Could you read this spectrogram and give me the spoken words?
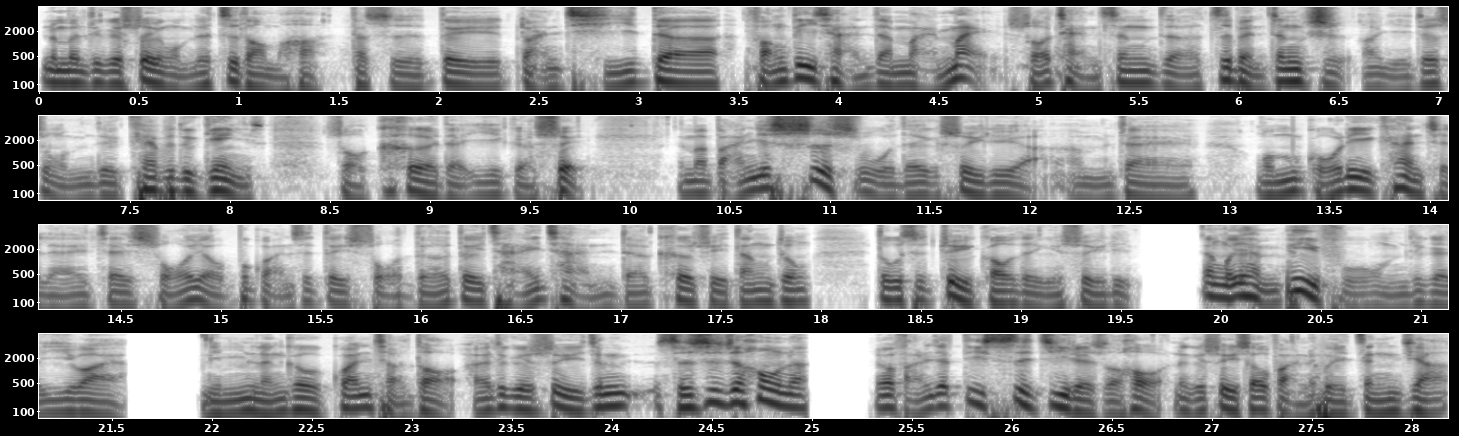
那么这个税我们都知道嘛哈，它是对短期的房地产的买卖所产生的资本增值啊，也就是我们的 capital gains 所课的一个税。那么百分之四十五的一个税率啊，我们在我们国内看起来，在所有不管是对所得、对财产的课税当中，都是最高的一个税率。那我也很佩服我们这个意外啊，你们能够观察到，而这个税增实施之后呢？那么反正在第四季的时候，那个税收反而会增加。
